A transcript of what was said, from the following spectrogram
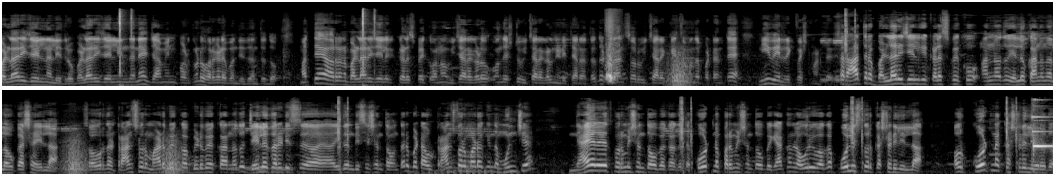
ಬಳ್ಳಾರಿ ಜೈಲಿನಲ್ಲಿ ಇದ್ರು. ಬಳ್ಳಾರಿ ಜೈಲಿನಿಂದನೇ ಜಾಮೀನು ಪಡ್ಕೊಂಡು ಹೊರಗಡೆ ಬಂದಿದ್ದಂಥದ್ದು. ಮತ್ತೆ ಅವರನ್ನು ಬಳ್ಳಾರಿ ಜೈಲಿಗೆ ಕಳಿಸ್ಬೇಕು ಅನ್ನೋ ವಿಚಾರಗಳು ಒಂದಷ್ಟು ವಿಚಾರಗಳು ನಡೀತಾ ಇರೋಂಥದ್ದು. ಟ್ರಾನ್ಸ್ಫರ್ ವಿಚಾರಕ್ಕೆ ಸಂಬಂಧಪಟ್ಟಂತೆ ನೀವೇನು ರಿಕ್ವೆಸ್ಟ್ ಮಾಡ್ತಾ ಇದ್ದೀರಿ? ಸರ್ ಆ ಥರ ಬಳ್ಳಾರಿ ಜೈಲಿಗೆ ಕಳಿಸ್ಬೇಕು ಅನ್ನೋದು ಎಲ್ಲೂ ಕಾನೂನಲ್ಲಿ ಅವಕಾಶ ಇಲ್ಲ. ಸೊ ಅವ್ರನ್ನ ಟ್ರಾನ್ಸ್ಫರ್ ಮಾಡಬೇಕಾ ಬಿಡಬೇಕಾ ಅನ್ನೋದು ಜೈಲ್ ಅಥಾರಿಟೀಸ್ ಇದನ್ನ ಡಿಸಿಷನ್ ತಗೊಂತಾರೆ. ಬಟ್ ಅವ್ರು ಟ್ರಾನ್ಸ್ಫರ್ ಮಾಡೋಕ್ಕಿಂತ ಮುಂಚೆ ನ್ಯಾಯಾಲಯದ ಪರ್ಮಿಷನ್ ತಗೋಬೇಕಾಗುತ್ತೆ ಕೋರ್ಟ್ನ ಪರ್ಮಿಷನ್ ತಗೋಬೇಕು. ಯಾಕಂದ್ರೆ ಅವ್ರು ಇವಾಗ ಪೊಲೀಸ್ನವ್ರ ಕಸ್ಟಡಿಲಿ ಇಲ್ಲ. ಅವ್ರು ಕೋರ್ಟ್ನ ಕಸ್ಟಡಿಲಿ ಇರೋದು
